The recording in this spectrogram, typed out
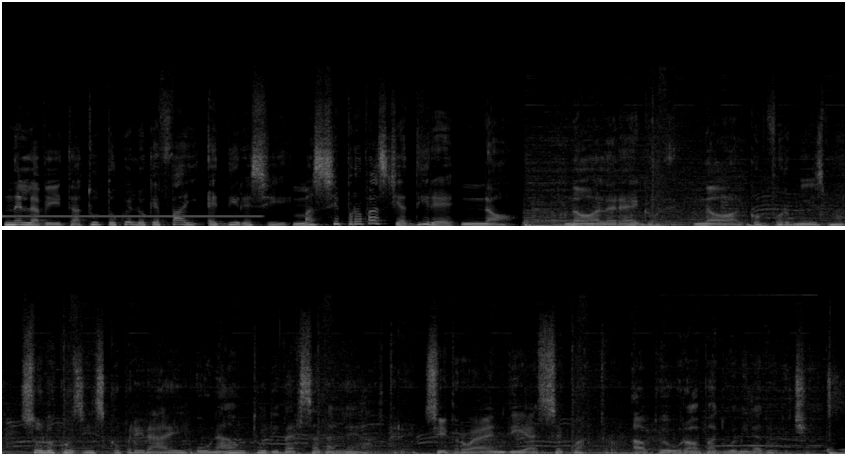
Nella vita tutto quello che fai è dire sì, ma se provassi a dire no, no alle regole, no al conformismo, solo così scoprirai un'auto diversa dalle altre. Citroën DS4, Auto Europa 2012.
